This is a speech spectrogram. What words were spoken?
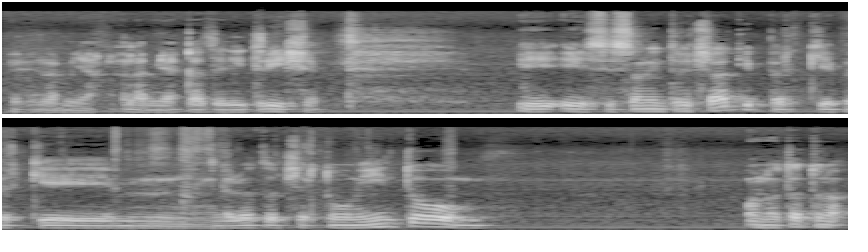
è la, mia, è la mia casa editrice e, e si sono intrecciati perché, perché mh, arrivato a un certo momento ho notato una,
